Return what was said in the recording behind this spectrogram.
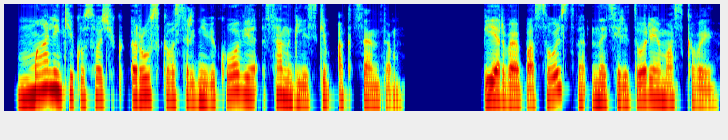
— маленький кусочек русского средневековья с английским акцентом. Первое посольство на территории Москвы.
